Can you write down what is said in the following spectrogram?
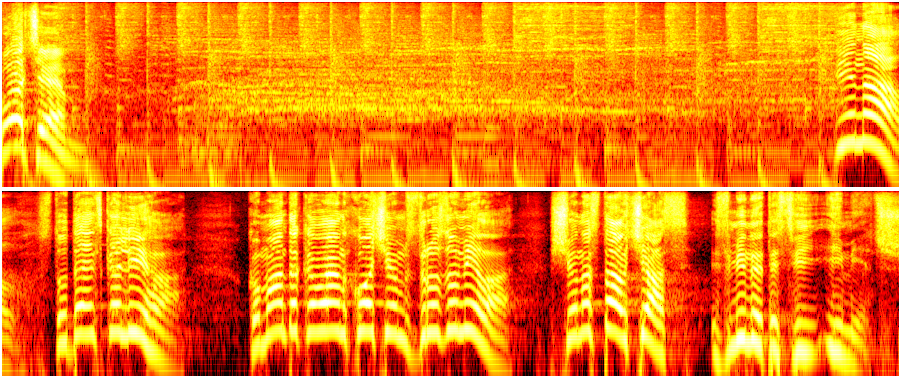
хочем! Фінал! Студентська ліга. Команда КВН Хочем зрозуміла, що настав час змінити свій імідж.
